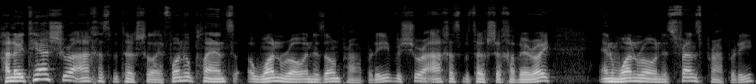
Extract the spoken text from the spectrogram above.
Hanoitea Shura Achas B'tech Shalef, one who plants one row in his own property, V'shura Achas B'tech Shechaveroi, and one row in his friend's property,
